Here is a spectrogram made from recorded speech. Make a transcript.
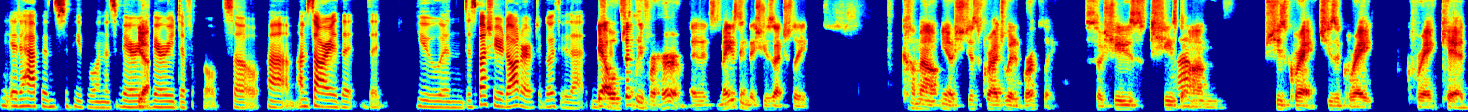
It happens to people, and it's very, yeah. very difficult. So um, I'm sorry that that you and especially your daughter have to go through that. Yeah, well, particularly for her, and it's amazing that she's actually come out. You know, she just graduated Berkeley, so she's she's wow. um she's great. She's a great great kid,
